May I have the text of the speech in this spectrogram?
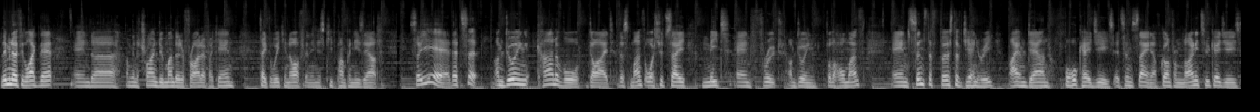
let me know if you like that. And uh, I'm gonna try and do Monday to Friday if I can, take the weekend off and then just keep pumping these out so yeah, that's it. I'm doing carnivore diet this month, or I should say meat and fruit I'm doing for the whole month. And since the 1st of January, I am down 4 kgs. It's insane. I've gone from 92 kgs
